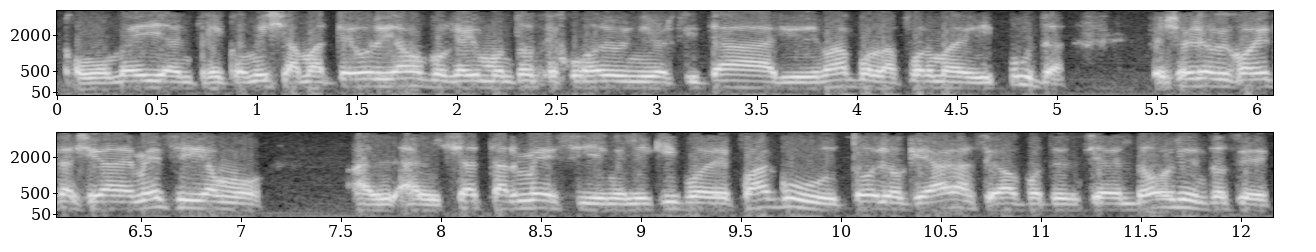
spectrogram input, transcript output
como media, entre comillas, amateur, digamos, porque hay un montón de jugadores universitarios y demás por la forma de disputa. Pero yo creo que con esta llegada de Messi, digamos, al, al ya estar Messi en el equipo de Facu, todo lo que haga se va a potenciar el doble, entonces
